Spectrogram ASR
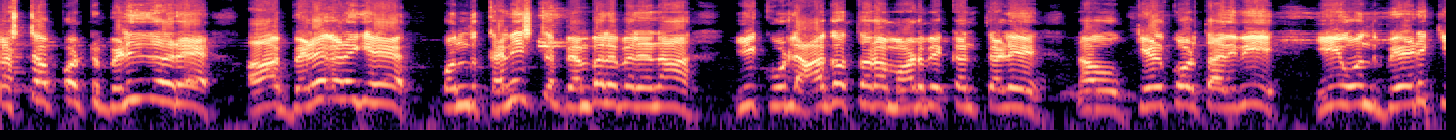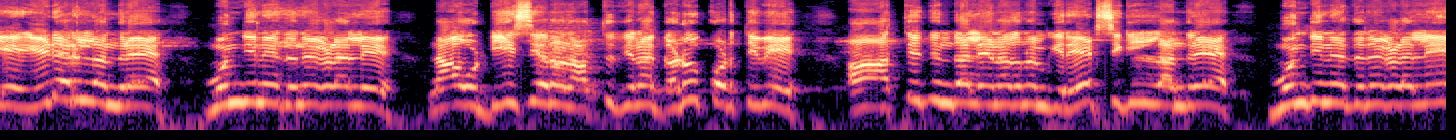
ಕಷ್ಟಪಟ್ಟು ಬೆಳೆದಿದ್ದಾರೆ, ಆ ಬೆಳೆಗಳಿಗೆ ಒಂದು ಕನಿಷ್ಠ ಬೆಂಬಲ ಬೆಲೆನ ಈ ಕೂಡಲೇ ಆಗೋ ತರ ಮಾಡ್ಬೇಕಂತೇಳಿ ನಾವು ಕೇಳ್ಕೊಳ್ತಾ ಇದೀವಿ. ಈ ಒಂದು ಬೇಡಿಕೆ ಈಡೇರಿಲ್ಲ ಅಂದ್ರೆ ಮುಂದಿನ ದಿನಗಳಲ್ಲಿ ನಾವು ಡಿ ಸಿ ಹತ್ತು ದಿನ ಗಡುವು ಕೊಡ್ತೀವಿ. ಆ ಹತ್ತು ದಿನದಲ್ಲಿ ಏನಾದ್ರು ನಮಗೆ ರೇಟ್ ಸಿಗಲಿಲ್ಲ ಅಂದ್ರೆ ಮುಂದಿನ ದಿನಗಳಲ್ಲಿ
